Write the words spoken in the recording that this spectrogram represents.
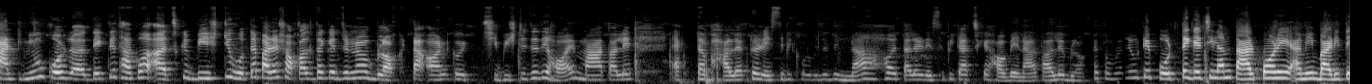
কন্টিনিউ দেখতে থাকো, আজকে বৃষ্টি হতে পারে, সকাল থেকে জন্য ব্লগটা অন করছি। বৃষ্টি যদি হয়, মা তাহলে একটা ভালো একটা রেসিপি করবে। যদি না হয়, তাহলে রেসিপিটা আজকে হবে না। তাহলে ব্লগটা তোমরা উঠে পড়তে গেছিলাম। তারপরে আমি বাড়িতে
